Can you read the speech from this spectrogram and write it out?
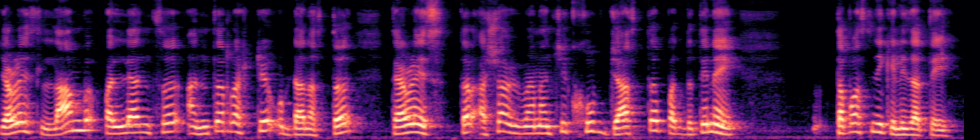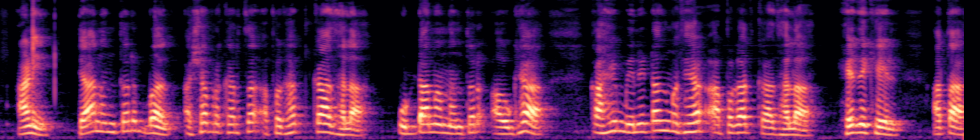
ज्यावेळेस लांब पल्ल्यांचं आंतरराष्ट्रीय उड्डाण असतं त्यावेळेस तर अशा विमानांची खूप जास्त पद्धतीने तपासणी केली जाते आणि त्यानंतर मग अशा प्रकारचा अपघात का झाला? उड्डाणानंतर अवघ्या काही मिनिटांमध्ये हा अपघात का झाला? हे देखील आता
